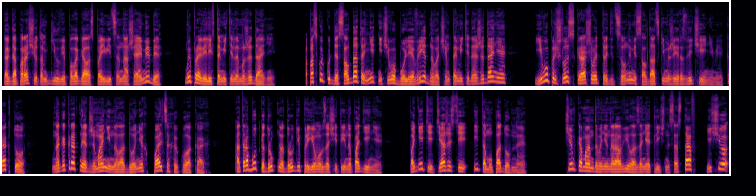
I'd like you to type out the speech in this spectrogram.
когда по расчетам Гилви полагалось появиться нашей амебе, мы провели в томительном ожидании. А поскольку для солдата нет ничего более вредного, чем томительное ожидание, его пришлось скрашивать традиционными солдатскими же и развлечениями, как то многократные отжимания на ладонях, пальцах и кулаках, отработка друг на друге приемов защиты и нападения – поднятие тяжести и тому подобное. Чем командование норовило занять личный состав еще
